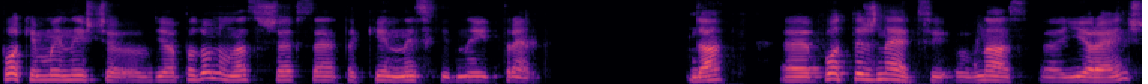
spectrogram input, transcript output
Поки ми нижче в діапазону, у нас ще все-таки несхідний тренд. Да? Е, По тижневці в нас є рейндж,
